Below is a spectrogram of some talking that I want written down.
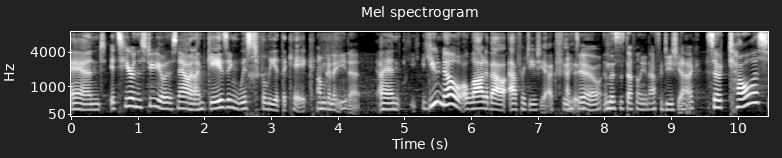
And it's here in the studio with us now, and I'm gazing wistfully at the cake. I'm gonna eat it. And you know a lot about aphrodisiac food. I do, and this is definitely an aphrodisiac. So tell us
